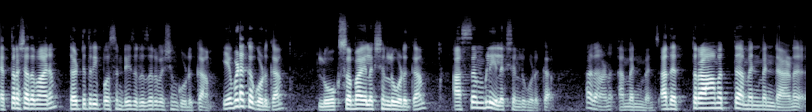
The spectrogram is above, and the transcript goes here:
എത്ര ശതമാനം? തേർട്ടി ത്രീ പെർസെന്റേജ് റിസർവേഷൻ കൊടുക്കാം. എവിടെയൊക്കെ കൊടുക്കാം? ലോക്സഭ ഇലക്ഷനിൽ കൊടുക്കാം. അസംബ്ലി ഇലക്ഷനിൽ കൊടുക്കാം. അതാണ് അമെൻമെന്റ്സ് അത് എത്രാമത്തെ അമെൻമെന്റ് ആണ്?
